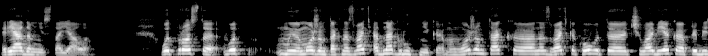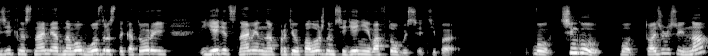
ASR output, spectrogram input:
рядом не стояло. Вот просто, вот мы можем так назвать одногруппника, мы можем так э, назвать какого-то человека приблизительно с нами одного возраста, который едет с нами на противоположном сидении в автобусе, типа, вот, 친구, вот, 도와줄 수 있나?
